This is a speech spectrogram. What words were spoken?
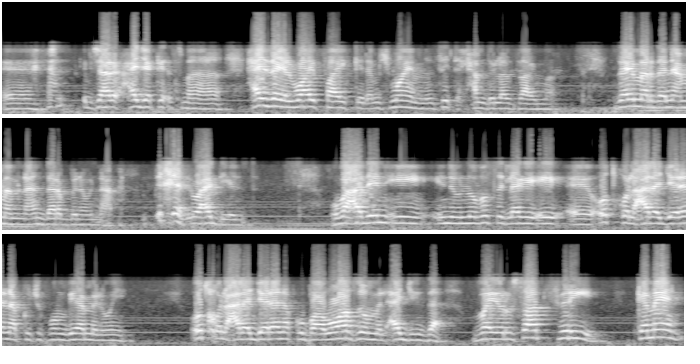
مش عارف حاجة كده اسمها حاجة زي الواي فاي كده مش مهم نسيت الحمد لله الزهايمر زهايمر ده نعمة من عند ربنا والنعمة. بخير الواحد ينسى. وبعدين إيه نبص تلاقي إيه آه ادخل على جيرانك وشوفهم بيعملوا إيه. ادخل على جيرانك وبوظهم الأجهزة. فيروسات free. كمان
